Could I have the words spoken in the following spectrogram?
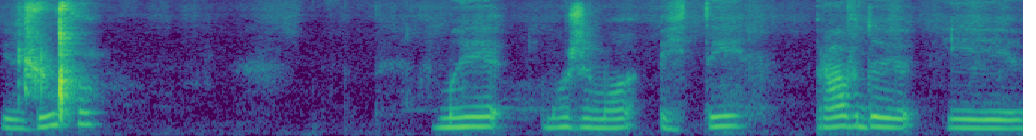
І з Духом ми можемо йти правдою і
